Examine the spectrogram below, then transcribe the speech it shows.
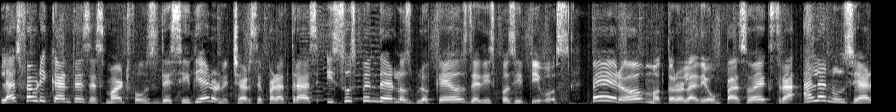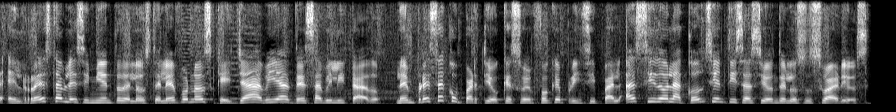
las fabricantes de smartphones decidieron echarse para atrás y suspender los bloqueos de dispositivos. Pero Motorola dio un paso extra al anunciar el restablecimiento de los teléfonos que ya había deshabilitado. La empresa compartió que su enfoque principal ha sido la concientización de los usuarios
